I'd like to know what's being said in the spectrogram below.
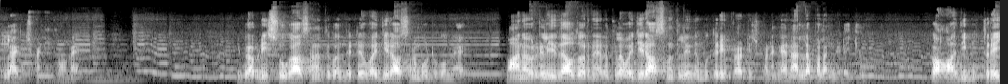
ரிலாக்ஸ் பண்ணிக்கோங்க. இப்போ அப்படியே சுகாசனத்துக்கு வந்துட்டு வஜிராசனம் போட்டுக்கோங்க. மாணவர்கள் ஏதாவது ஒரு நேரத்தில் வஜ்ராசனத்தில் இந்த முத்திரை ப்ராக்டிஸ் பண்ணுங்கள் நல்ல பலன் கிடைக்கும். இப்போ ஆதி முத்திரை.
